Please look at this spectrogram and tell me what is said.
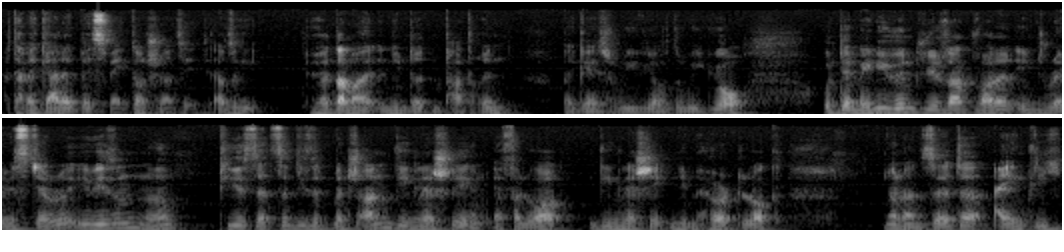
Hat aber egal bei SmackDown schon erzählt. Also hört da mal in dem dritten Part drin, bei Guys Review of the Week, ja. Und der Main Event, wie gesagt, war dann eben Rey Mysterio gewesen, ne? Pierce setzte dieses Match an gegen Lashley. Er verlor gegen Lashley in dem Hurt Lock. Und dann sollte eigentlich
